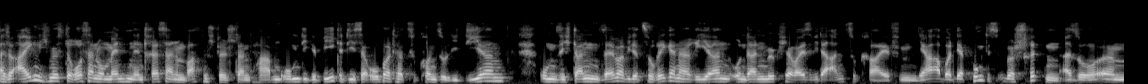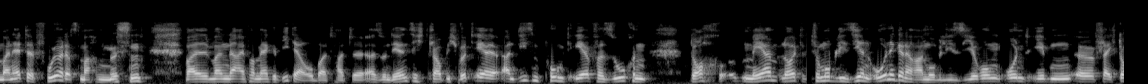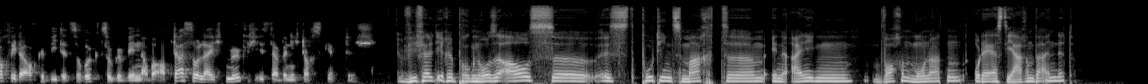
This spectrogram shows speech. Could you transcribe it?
Also eigentlich müsste Russland im Moment ein Interesse an einem Waffenstillstand haben, um die Gebiete, die es erobert hat, zu konsolidieren, um sich dann selber wieder zu regenerieren und dann möglicherweise wieder anzugreifen. Ja, aber der Punkt ist überschritten. Also äh, man hätte früher das machen müssen, weil man da einfach mehr Gebiete erobert hatte. Also in der Hinsicht, glaube ich, wird er an diesem Punkt eher versuchen, doch mehr Leute zu mobilisieren ohne Generalmobilisierung und eben äh, vielleicht doch wieder auch Gebiete zurückzugewinnen. Aber ob das so leicht möglich ist, da bin ich doch skeptisch. Wie fällt Ihre Prognose aus? Äh, ist Putins Macht äh, ähm, in einigen Wochen, Monaten oder erst Jahren beendet?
